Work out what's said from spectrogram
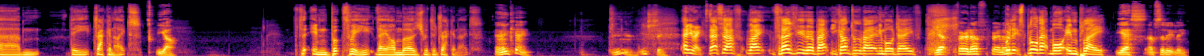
um, the Draconites. Yeah. In book three, they are merged with the Draconites. Okay. Mm, interesting. Anyway, that's enough. Right. For those of you who are back, you can't talk about it anymore, Dave. Yeah. Fair enough. Fair enough. We'll explore that more in play. Yes, absolutely.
